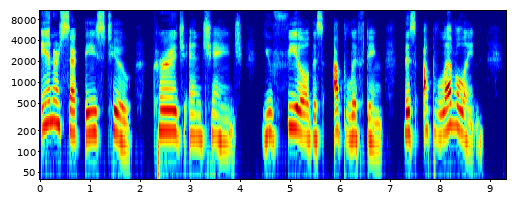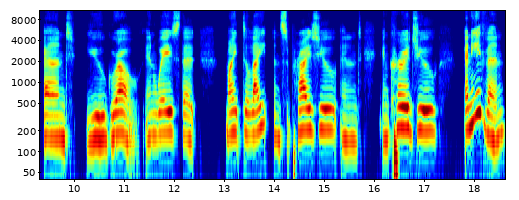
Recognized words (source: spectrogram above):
intersect these two, courage and change, you feel this uplifting, this upleveling, and you grow in ways that might delight and surprise you and encourage you, and even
